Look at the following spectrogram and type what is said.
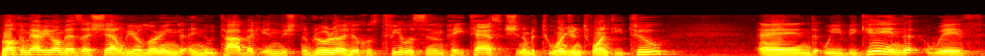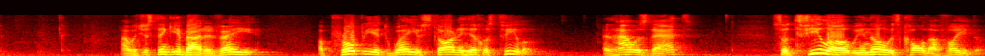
Welcome everyone, Bez Hashem. We are learning a new topic in Mishnah Brura, Hilchos Tfilas and Peites, sheet number 222. And we begin with, I was just thinking about it, a very appropriate way of starting Hilchos Tfilah. And how is that? So Tfilah, we know, is called Avodah.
